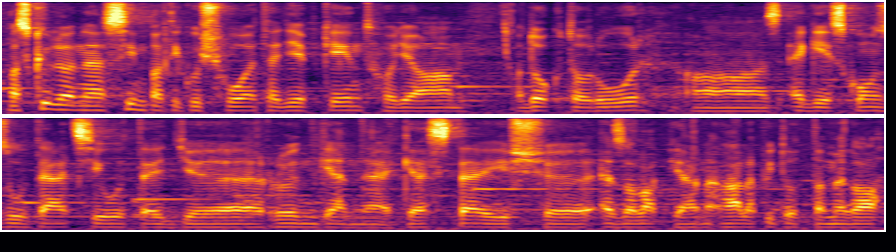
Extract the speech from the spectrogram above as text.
Az külön szimpatikus volt egyébként, hogy a, a doktor úr az egész konzultációt egy röntgennel kezdte, és ez alapján állapította meg a,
